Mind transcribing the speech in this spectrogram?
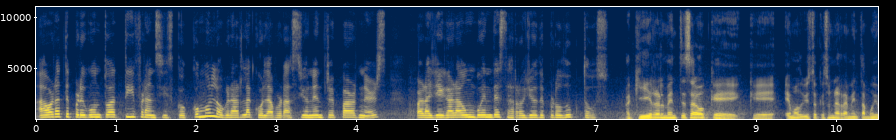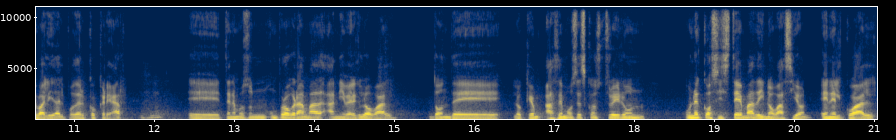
Ahora te pregunto a ti, Francisco, ¿cómo lograr la colaboración entre partners para llegar a un buen desarrollo de productos? Aquí realmente es algo que, hemos visto que es una herramienta muy válida el poder co-crear. Eh, tenemos un, programa a nivel global donde lo que hacemos es construir un, ecosistema de innovación en el cual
